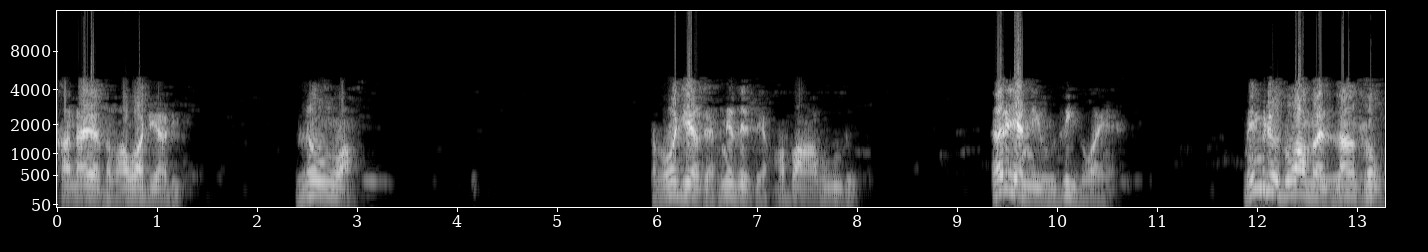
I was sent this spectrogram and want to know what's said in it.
ခန္ဓာရဲ့သဘာဝတရားတွေလုံးဝသဘောကျစရာနှစ်သက်စရာမပါဘူးလို့အဲ့ဒီအနေကိုသိသွားရင်မိမိတို့သွားမဲ့လမ်းဆုံး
